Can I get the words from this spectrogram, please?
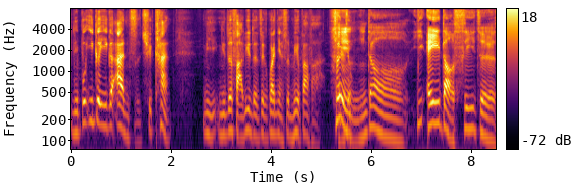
你不一个一个案子去看，你你的法律的这个观念是没有办法。所以你到一 A 到 C 这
